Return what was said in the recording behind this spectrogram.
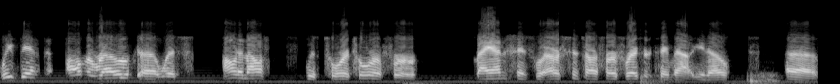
we've been on the road uh, with on and off with Tora Tora for man since our since our first record came out. You know, uh,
